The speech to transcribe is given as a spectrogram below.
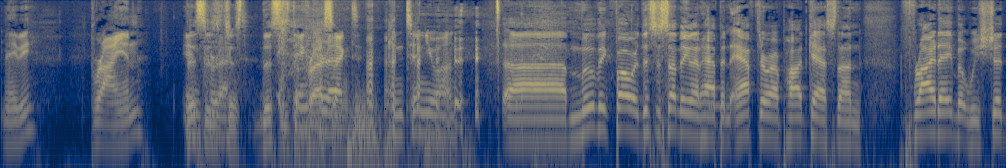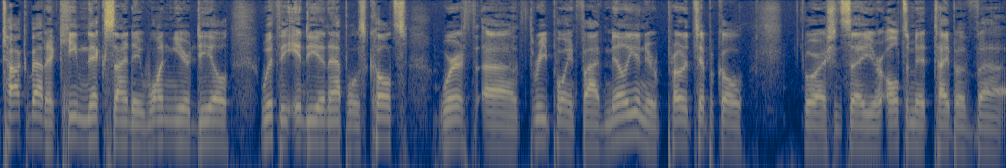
maybe Brian. This is just this is depressing. Continue on. Uh, moving forward, this is something that happened after our podcast on Friday, but we should talk about Hakeem Nicks signed a one-year deal with the Indianapolis Colts worth uh, 3.5 million. Your prototypical, or I should say, your ultimate type of uh,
